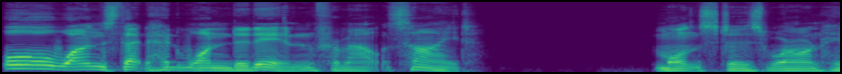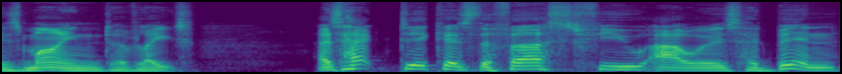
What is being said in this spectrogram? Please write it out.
or ones that had wandered in from outside. Monsters were on his mind of late. As hectic as the first few hours had been,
